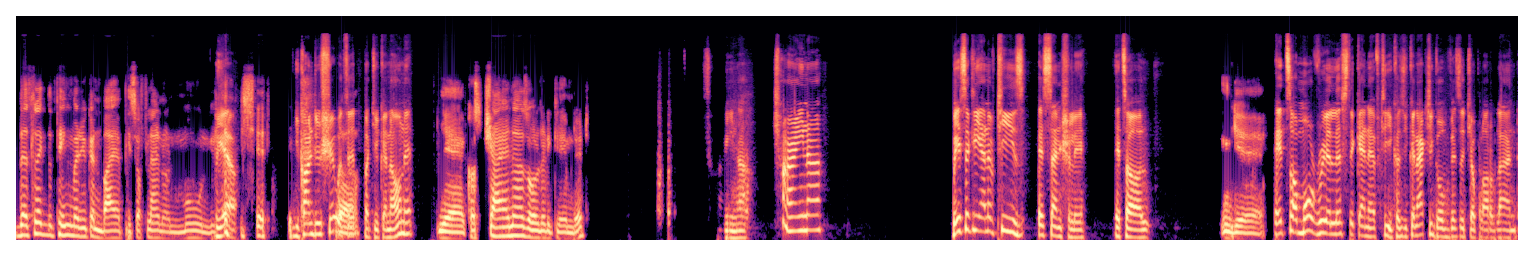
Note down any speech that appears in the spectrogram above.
that's like the thing where you can buy a piece of land on moon. Yeah. Shit. You can't do shit with it, but you can own it. Yeah, because China's already claimed it. China. China. Basically, NFTs essentially. It's all. Yeah. it's a more realistic NFT because you can actually go visit your plot of land,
